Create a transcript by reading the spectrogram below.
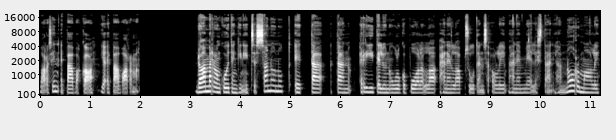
varsin epävakaa ja epävarma. Dahmer on kuitenkin itse sanonut, että tämän riitelyn ulkopuolella hänen lapsuutensa oli hänen mielestään ihan normaali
